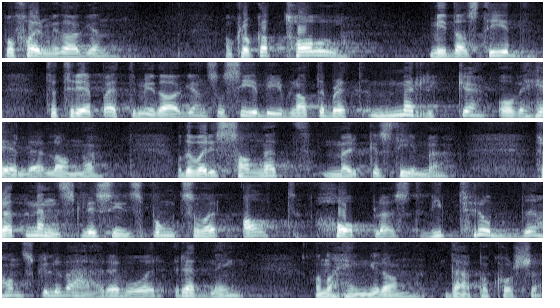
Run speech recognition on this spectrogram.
på formiddagen. Og klokka tolv middagstid til tre på ettermiddagen så sier Bibelen at det ble et mørke over hele landet. Og det var i sannhet mørkets time. Fra et menneskelig synspunkt så var alt håpløst. Vi trodde han skulle være vår redning, og nå henger han der på korset.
